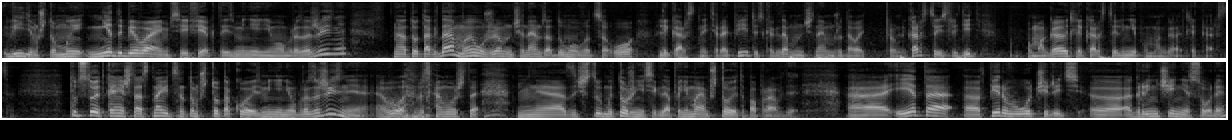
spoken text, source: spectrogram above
видим, что мы не добиваемся эффекта изменением образа жизни, э, то тогда мы уже начинаем задумываться о лекарственной терапии, то есть когда мы начинаем уже давать прям лекарства и следить, помогают лекарства или не помогают лекарства. Тут стоит, конечно, остановиться на том, что такое изменение образа жизни, вот, потому что э, зачастую мы тоже не всегда понимаем, что это по правде. Э, и это э, в первую очередь э, ограничение соли,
